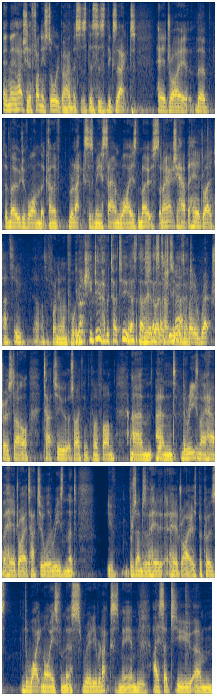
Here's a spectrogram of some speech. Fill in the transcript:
And actually the funny story behind this is this is the exact hairdryer, the the mode of one that kind of relaxes me sound wise the most. And I actually have a hairdryer tattoo. Yeah, that's a funny one for you. You actually do have a tattoo. that's I that's, a that's hairdryer actually tattoo. It's a very retro style tattoo, which I think is kind of fun. Um, and the reason I have a hairdryer tattoo, or the reason that you've presented a hair hairdryer, is because the white noise from this really relaxes me. And I said to you um,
